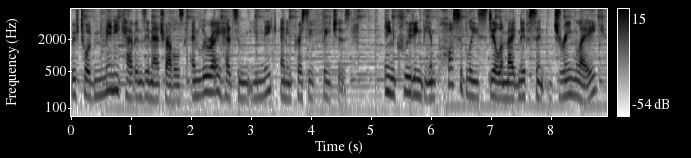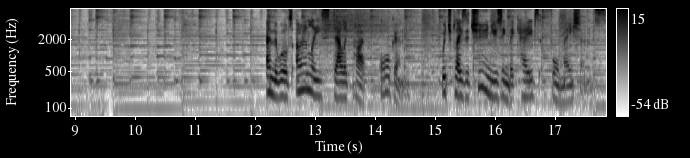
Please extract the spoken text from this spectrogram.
We've toured many caverns in our travels, and Luray had some unique and impressive features, including the impossibly still and magnificent Dream Lake and the world's only stalagmite organ, which plays a tune using the cave's formations.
